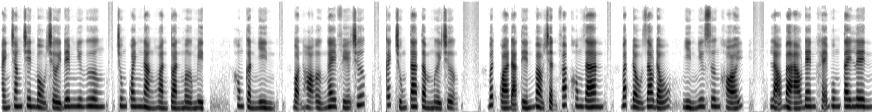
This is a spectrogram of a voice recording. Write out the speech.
ánh trăng trên bầu trời đêm như gương, chung quanh nàng hoàn toàn mờ mịt. Không cần nhìn, bọn họ ở ngay phía trước, cách chúng ta tầm 10 trượng. Bất quá đã tiến vào trận pháp không gian, bắt đầu giao đấu, nhìn như sương khói. Lão bà áo đen khẽ vung tay lên,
